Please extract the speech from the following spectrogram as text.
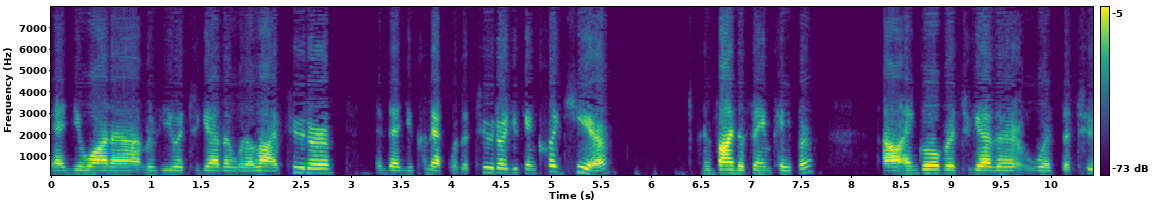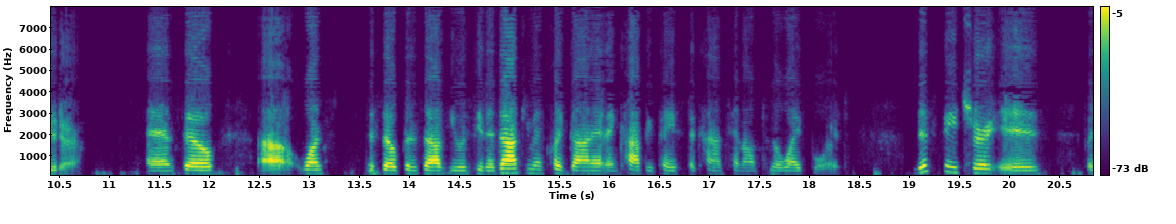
and you want to review it together with a live tutor, and then you connect with the tutor. You can click here and find the same paper uh, and go over it together with the tutor. And so uh, once this opens up. You will see the document, click on it, and copy-paste the content onto the whiteboard. This feature is for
